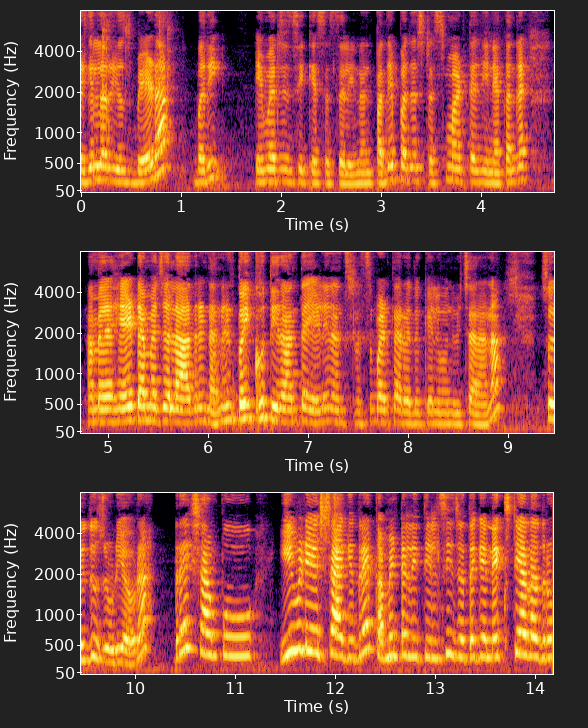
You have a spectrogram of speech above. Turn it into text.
ರೆಗ್ಯುಲರ್ ಯೂಸ್ ಬೇಡ. ಬರೀ ಎಮರ್ಜೆನ್ಸಿ ಕೇಸಸ್ಸಲ್ಲಿ ನಾನು ಪದೇ ಪದೇ ಸ್ಟ್ರೆಸ್ ಮಾಡ್ತಾ ಇದ್ದೀನಿ. ಯಾಕಂದರೆ ಆಮೇಲೆ ಹೇರ್ ಡ್ಯಾಮೇಜ್ ಎಲ್ಲ ಆದರೆ ನನ್ನನ್ನು ಬೈಕೋತೀರಾ ಅಂತ ಹೇಳಿ ನಾನು ಸ್ಟ್ರೆಸ್ ಮಾಡ್ತಾ ಇರೋದು ಕೆಲವೊಂದು ವಿಚಾರನ. ಸೊ ಇದು ಜುಡಿ ಅವರ ಡ್ರೈ ಶಾಂಪೂ ಈ ವಿಡಿಯೋ ಇಷ್ಟ ಆಗಿದ್ರೆ ಕಮೆಂಟಲ್ಲಿ ತಿಳಿಸಿ. ಜೊತೆಗೆ ನೆಕ್ಸ್ಟ್ ಯಾರಾದರೂ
